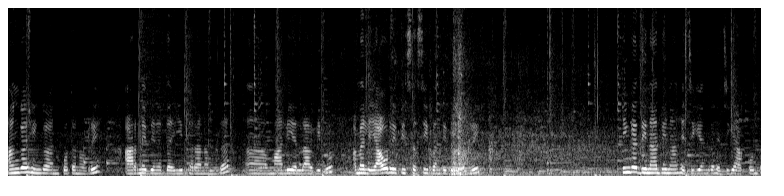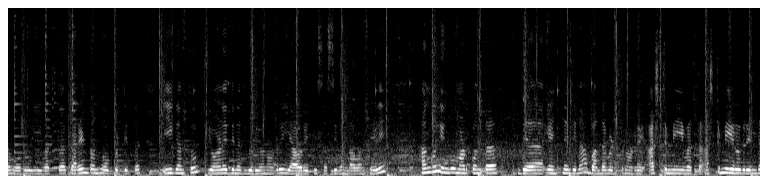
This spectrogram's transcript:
ಹಂಗೆ ಹಿಂಗೆ ಅನ್ಕೋತ ನೋಡ್ರಿ. ಆರನೇ ದಿನದ ಈ ಥರ ನಮ್ದು ಮಾಲಿ ಎಲ್ಲ ಆಗಿದ್ದು ಆಮೇಲೆ ಯಾವ ರೀತಿ ಸಸಿ ಬಂದಿದ್ದು ನೋಡ್ರಿ. ಹಿಂಗೆ ದಿನ ದಿನ ಹೆಚ್ಚಿಗೆ ಅಂದ್ರೆ ಹೆಚ್ಚಿಗೆ ಹಾಕ್ಕೊಂತ ಹೋದು. ಇವತ್ತು ಕರೆಂಟ್ ಒಂದು ಹೋಗ್ಬಿಟ್ಟಿತ್ತು. ಈಗಂತೂ ಏಳನೇ ದಿನದ ವಿಡಿಯೋ ನೋಡ್ರಿ ಯಾವ ರೀತಿ ಸಸಿ ಬಂದಾವ ಅಂಥೇಳಿ ಹಂಗೂ ಹಿಂಗೂ ಮಾಡ್ಕೊತ ದ, ಎಂಟನೇ ದಿನ ಬಂದ ಬಿಡ್ತು ನೋಡ್ರಿ. ಅಷ್ಟಮಿ ಇವತ್ತು, ಅಷ್ಟಮಿ ಇರೋದ್ರಿಂದ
